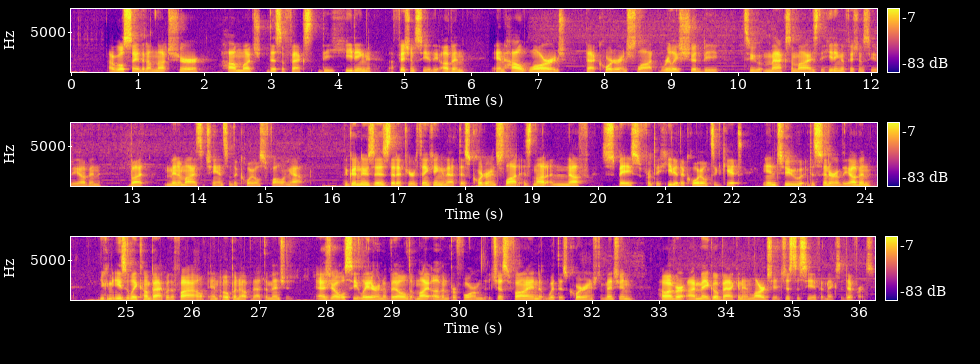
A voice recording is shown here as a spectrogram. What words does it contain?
I will say that I'm not sure how much this affects the heating efficiency of the oven and how large that quarter inch slot really should be to maximize the heating efficiency of the oven but minimize the chance of the coils falling out. The good news is that if you're thinking that this quarter inch slot is not enough space for the heat of the coil to get into the center of the oven, you can easily come back with a file and open up that dimension. As y'all will see later in the build, my oven performed just fine with this quarter inch dimension. However, I may go back and enlarge it just to see if it makes a difference.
